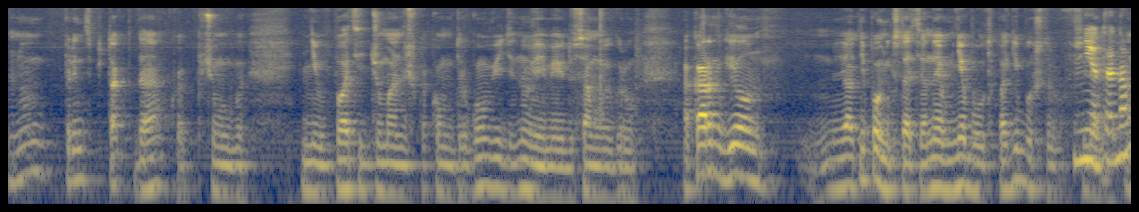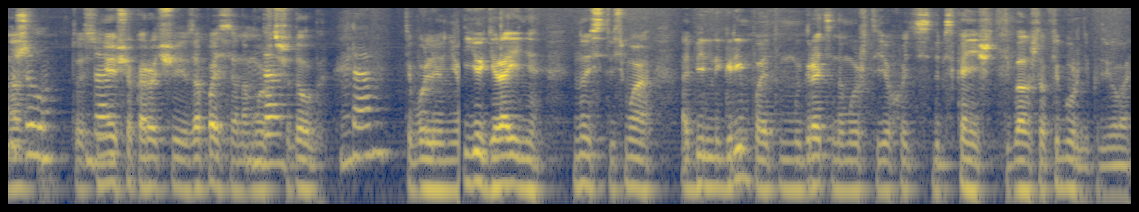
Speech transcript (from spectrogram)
Ну, в принципе, так да. Как, почему бы не воплотить Джуманджи в каком-то другом виде, ну, я имею в виду саму игру. А Карн Гиллан, я вот не помню, кстати, она не была то погибла, что ли? Нет, она, она выжила. То есть да. у нее еще, короче, запасе она может да. еще долго. Да. Тем более у нее ее героиня носит весьма обильный грим, поэтому играть она может ее хоть до бесконечности. Главное, чтобы фигура не подвела.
